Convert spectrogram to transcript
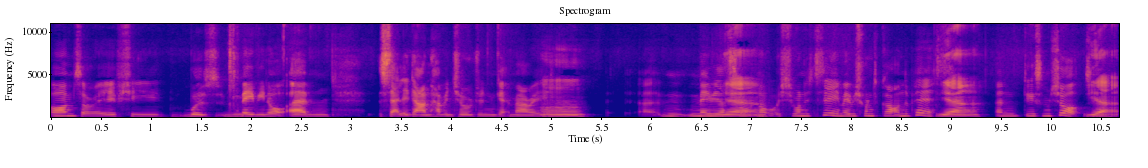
Oh, I'm sorry if she was maybe not um settling down, having children, and getting married. Mm, Uh, maybe that's Yeah. not, not what she wanted to do. Maybe she wanted to go out on the piss yeah. and do some shots. and Yeah.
